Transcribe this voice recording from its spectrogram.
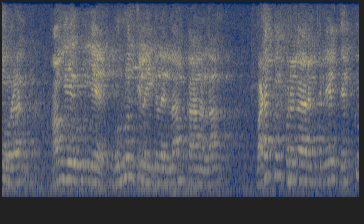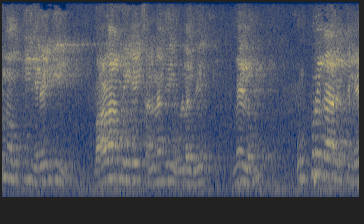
சோழன் ஆகியோருடைய உருவச் சிலைகள் எல்லாம் காணலாம். வடக்கு பிரகாரத்திலே தெற்கு நோக்கி இறங்கி பாலாம்பிகை சன்னதி உள்ளது. மேலும் உட்பிரகாரத்திலே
